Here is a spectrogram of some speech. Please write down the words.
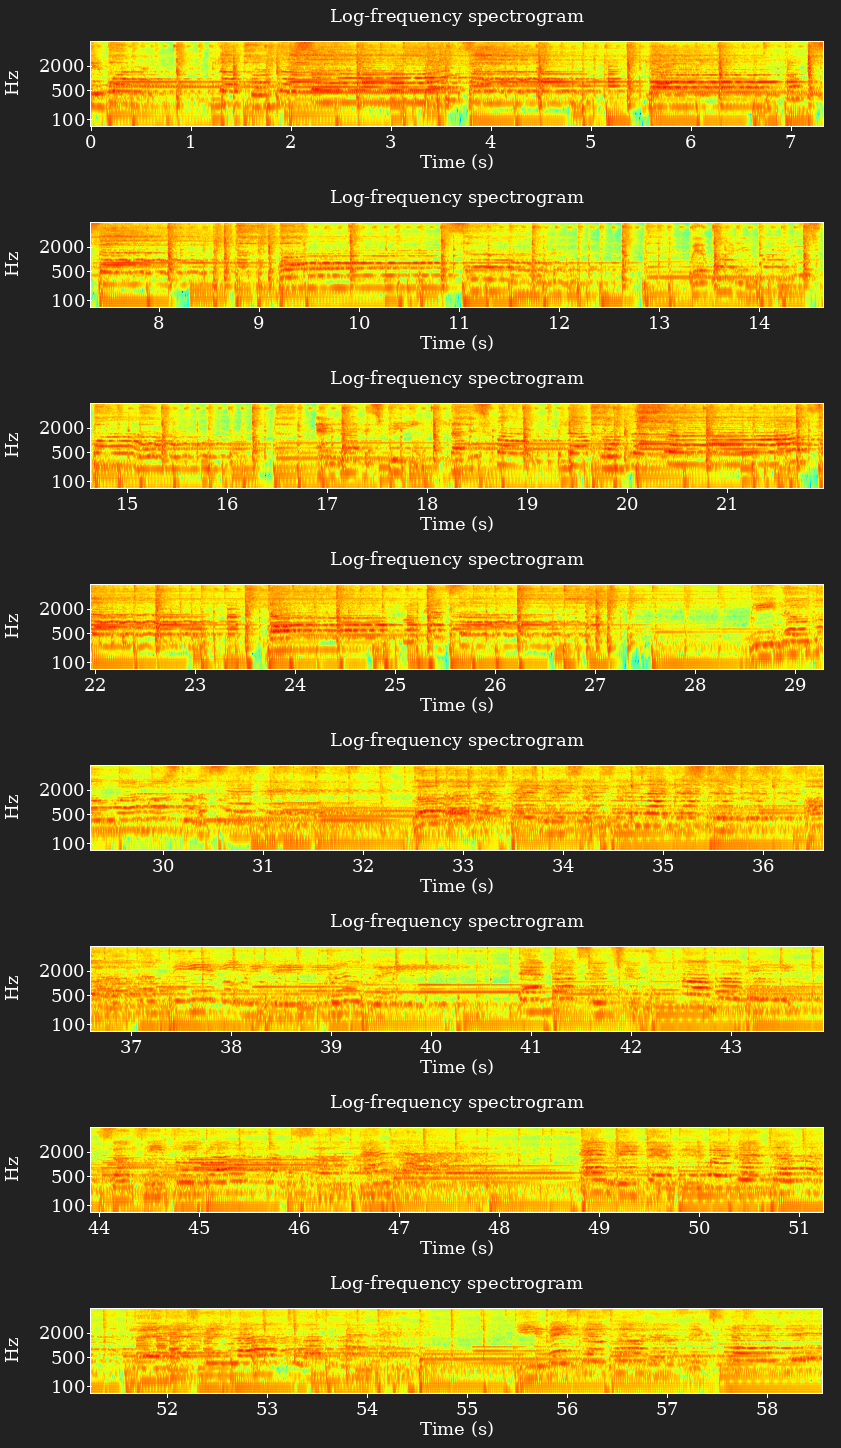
everyone, love for the soul. We know the world was full of sadness. Love that's pregnant, success, that too. All of the people we meet will bring their notes into harmony. Some people run from the sun and light. and leave their work undone. Let us bring love to our planet. Erase those borders, Expand it.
